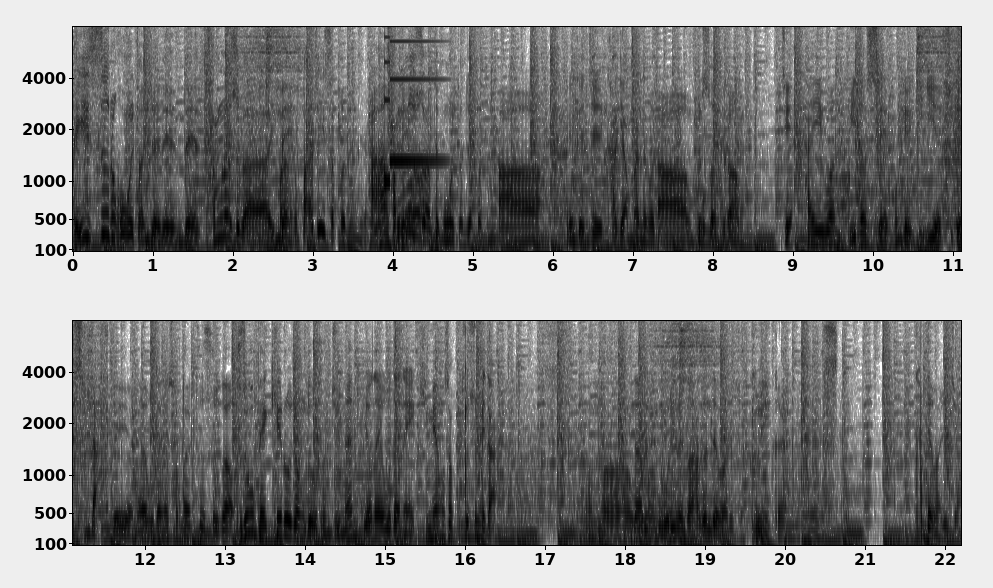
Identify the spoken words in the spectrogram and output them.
베이스로 공을 던져야 되는데 삼루수가 이만큼 빠져 있었거든요. 아, 그래요? 삼루수한테 공을 던졌거든요. 아, 그러니까 이제 각이 안 맞는 거죠. 아, 그렇습니까? 같은데. 이제 하이원 위너스의 공격이 이어지겠습니다. 네, 연예구단의 선발 투수가 구속 100km 정도 던지는 연예구단의 김영석 투수입니다. 아하, 우리, 우리는 작은데 말이죠. 그러니까요. 근데 말이죠.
